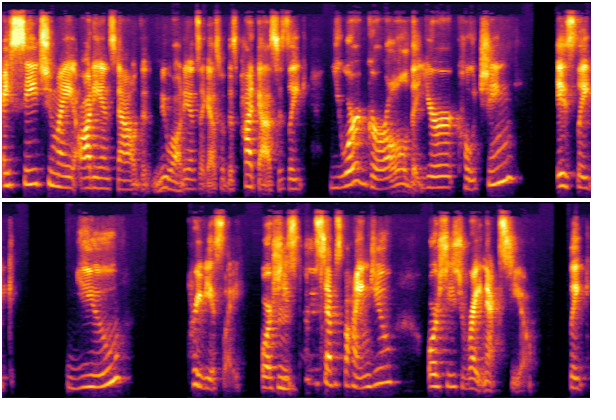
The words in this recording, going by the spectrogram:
I say to my audience now, the new audience, I guess, with this podcast is like, your girl that you're coaching is like you previously, or she's two steps behind you, or she's right next to you. Like,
